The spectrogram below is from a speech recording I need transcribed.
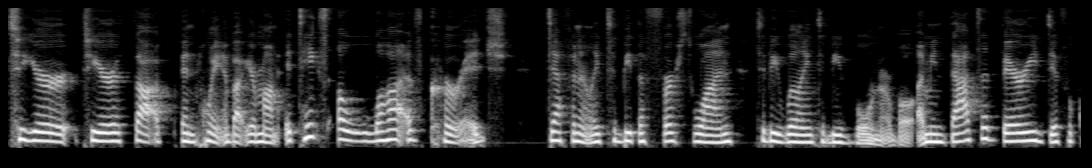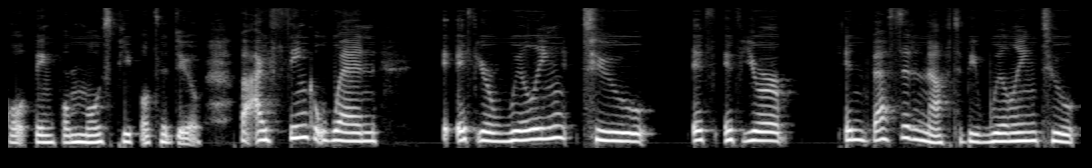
to your to your thought and point about your mom. It takes a lot of courage definitely to be the first one to be willing to be vulnerable. I mean, that's a very difficult thing for most people to do. But I think when if you're willing to if if you're invested enough to be willing to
